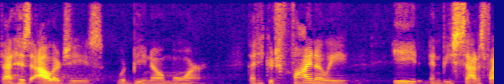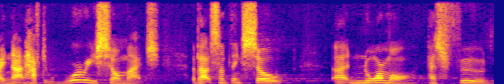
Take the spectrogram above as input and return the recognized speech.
that his allergies would be no more, that he could finally eat and be satisfied, not have to worry so much about something so uh, normal as food.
